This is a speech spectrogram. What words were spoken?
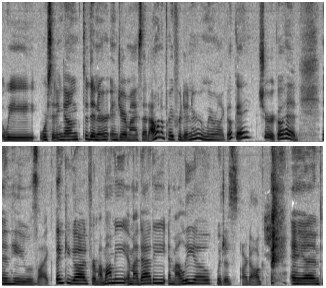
we were sitting down to dinner, and Jeremiah said, "I want to pray for dinner," and we were like, "Okay, sure, go ahead." And he was like, "Thank you God for my mommy and my daddy and my Leo, which is our dog, and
